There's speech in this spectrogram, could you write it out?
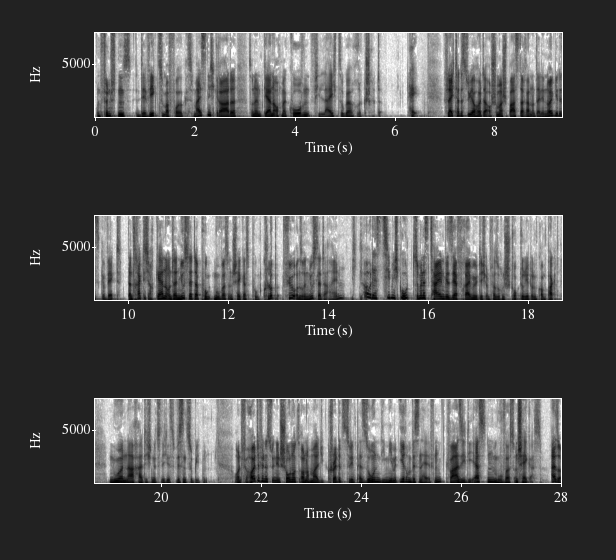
Und fünftens, der Weg zum Erfolg ist meist nicht gerade, sondern gerne auch mal Kurven, vielleicht sogar Rückschritte. Hey, Vielleicht hattest du ja heute auch schon mal Spaß daran und deine Neugierde ist geweckt. Dann trag dich auch gerne unter newsletter.moversundshakers.club für unseren Newsletter ein. Ich glaube, der ist ziemlich gut. Zumindest teilen wir sehr freimütig und versuchen strukturiert und kompakt nur nachhaltig nützliches Wissen zu bieten. Und für heute findest du in den Shownotes auch nochmal die Credits zu den Personen, die mir mit ihrem Wissen helfen. Quasi die ersten Movers und Shakers. Also,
